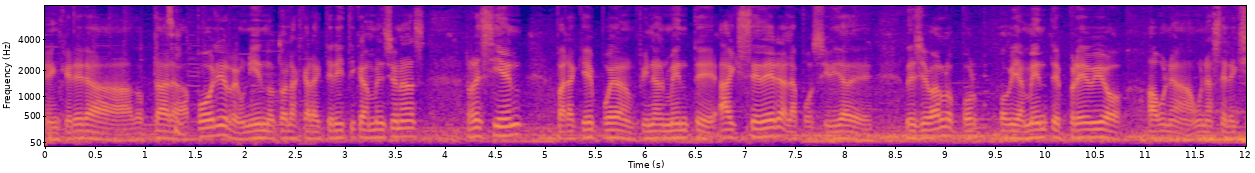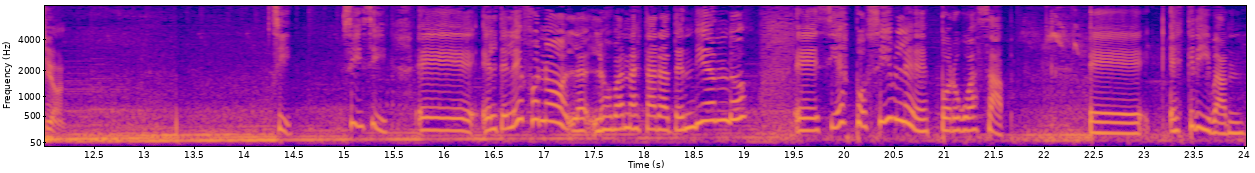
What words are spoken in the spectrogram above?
en querer a- adoptar a Poli, reuniendo todas las características mencionadas recién para que puedan finalmente acceder a la posibilidad de, de llevarlo, por, obviamente previo a una, una selección. Sí, sí, sí. Eh, el teléfono los van a estar atendiendo, eh, si es posible, por WhatsApp. Eh, escriban.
